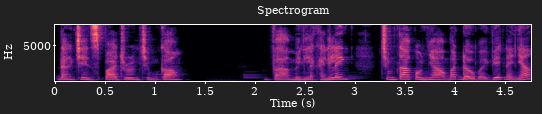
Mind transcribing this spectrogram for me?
đăng trên spiderroom.com. Và mình là Khánh Linh, chúng ta cùng nhau bắt đầu bài viết này nhé.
